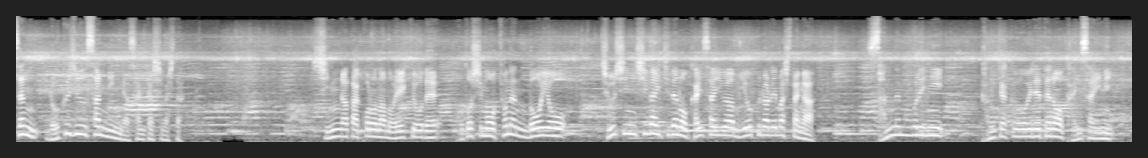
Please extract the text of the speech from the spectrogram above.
1063人が参加しました新型コロナの影響で今年も去年同様中心市街地での開催は見送られましたが3年ぶりに観客を入れての開催に。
